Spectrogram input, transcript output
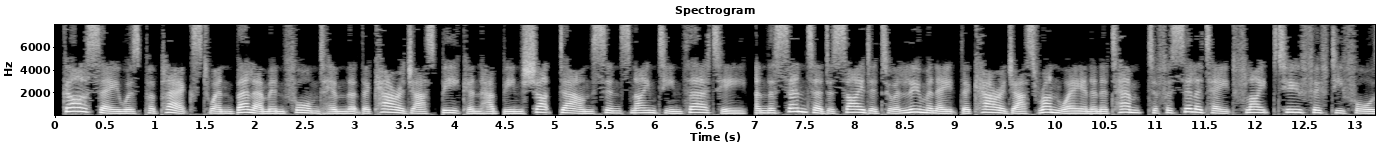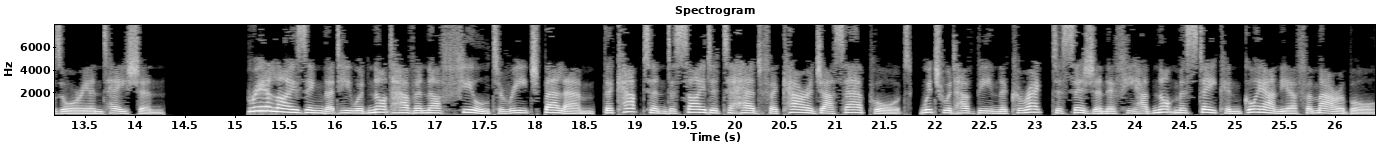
Garcez was perplexed when Belém informed him that the Carajás beacon had been shut down since 1930, and the center decided to illuminate the Carajás runway in an attempt to facilitate Flight 254's orientation. Realizing that he would not have enough fuel to reach Belém, the captain decided to head for Carajás Airport, which would have been the correct decision if he had not mistaken Goiânia for Marabá.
